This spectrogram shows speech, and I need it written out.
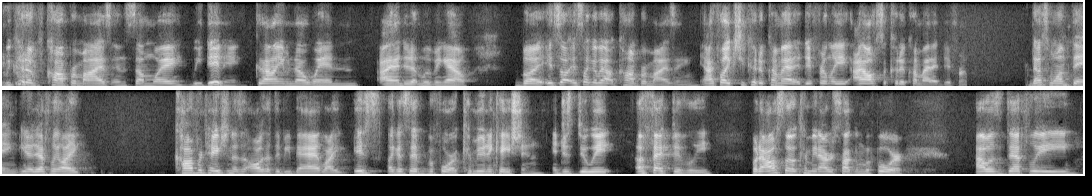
we could have compromised in some way. We didn't because I don't even know when I ended up moving out. But it's it's like about compromising. I feel like she could have come at it differently. I also could have come at it differently. That's one thing, you know, definitely like confrontation doesn't always have to be bad. Like it's like I said before, communication and just do it effectively but I also, coming, I was talking before, I was definitely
